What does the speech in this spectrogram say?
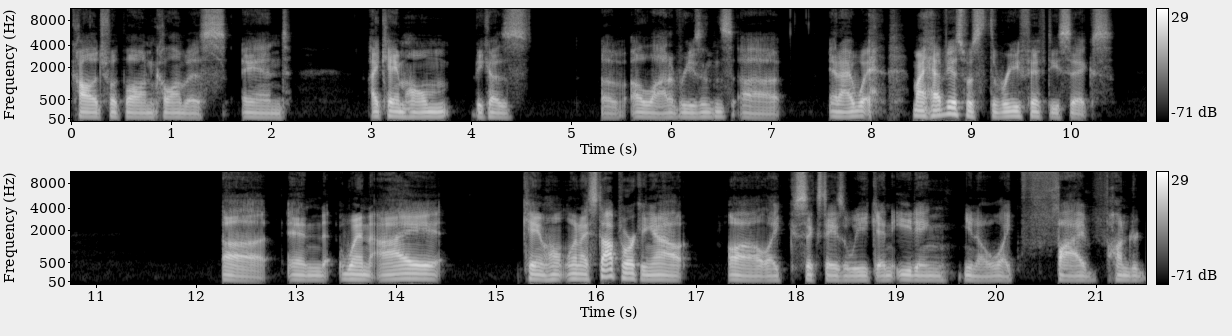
college football in Columbus and I came home because of a lot of reasons uh and I w- my heaviest was 356 uh and when I came home when I stopped working out uh like 6 days a week and eating, you know, like 500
